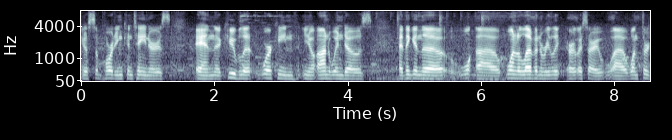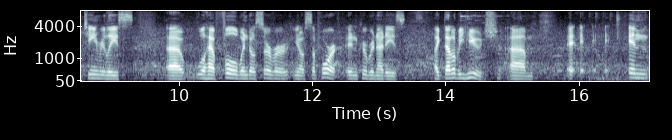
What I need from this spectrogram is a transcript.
you know, supporting containers and the kubelet working you know, on Windows. I think in the uh, 111 release, or sorry, uh, 113 release, uh, we'll have full Windows Server you know, support in Kubernetes. Like that'll be huge. Um, in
